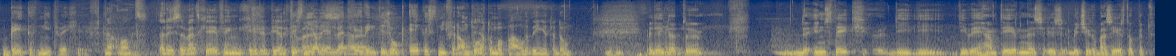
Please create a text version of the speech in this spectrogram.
beter niet weggeeft. Ja, want er is de wetgeving, GDPR Het is niet alleen wetgeving, het is ook ethisch niet verantwoord om bepaalde dingen te doen. Ik denk dat... Uh de insteek die, die, die wij hanteren is, is een beetje gebaseerd op het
